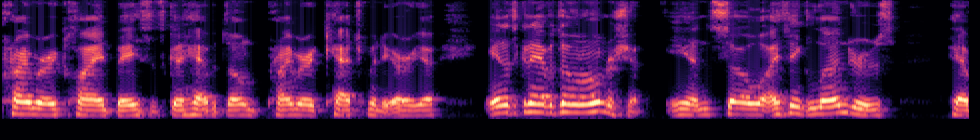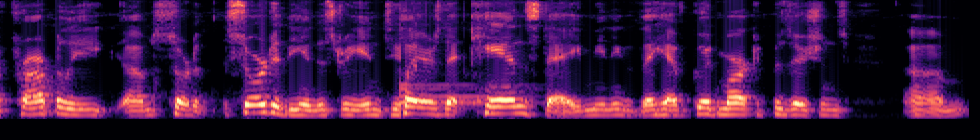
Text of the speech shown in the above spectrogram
primary client base, it's going to have its own primary catchment area, and it's going to have its own ownership. And so I think lenders have properly um, sort of sorted the industry into players that can stay, meaning that they have good market positions. Um,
